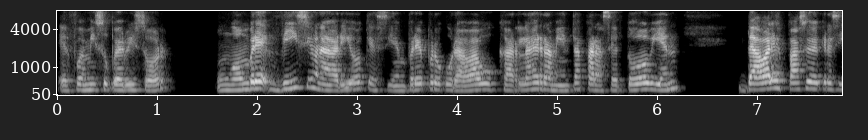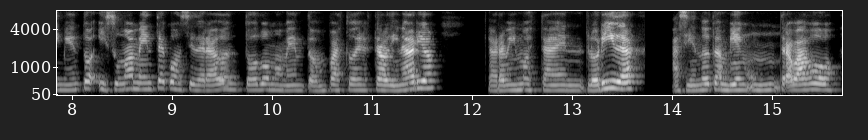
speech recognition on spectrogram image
Él fue mi supervisor, un hombre visionario que siempre procuraba buscar las herramientas para hacer todo bien, daba el espacio de crecimiento y sumamente considerado en todo momento. Un pastor extraordinario que ahora mismo está en Florida, haciendo también un trabajo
